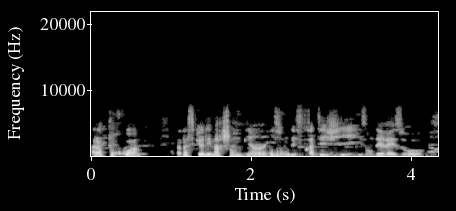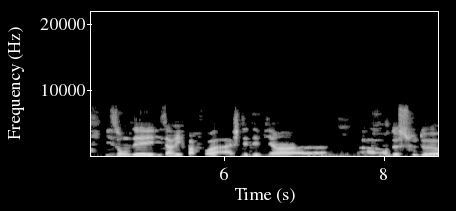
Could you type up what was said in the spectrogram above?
Alors pourquoi? Parce que les marchands de biens, ils ont des stratégies, ils ont des réseaux, ils ont des, ils arrivent parfois à acheter des biens euh, en dessous de,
